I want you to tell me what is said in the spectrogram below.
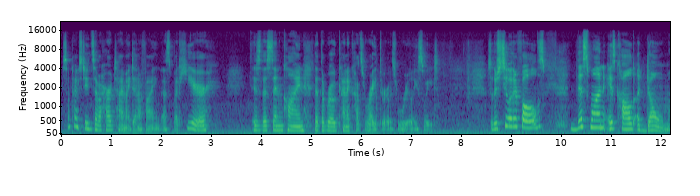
sometimes students have a hard time identifying this, but here is the syncline that the road kind of cuts right through. It's really sweet. So there's two other folds. This one is called a dome.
